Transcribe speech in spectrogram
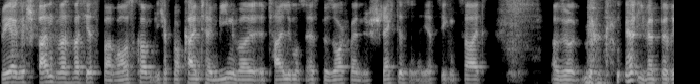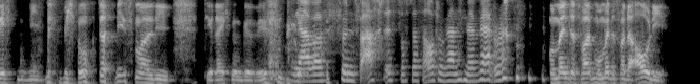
Bin ja gespannt, was, was jetzt mal rauskommt. Ich habe noch keinen Termin, weil äh, Teile muss erst besorgt werden, ist schlechtes in der jetzigen Zeit. Also ich werde berichten, wie, wie hoch da diesmal die, die Rechnung gewesen ist. Ja, aber 5,8 ist doch das Auto gar nicht mehr wert, oder? Moment, das war, Moment, das war der Audi.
